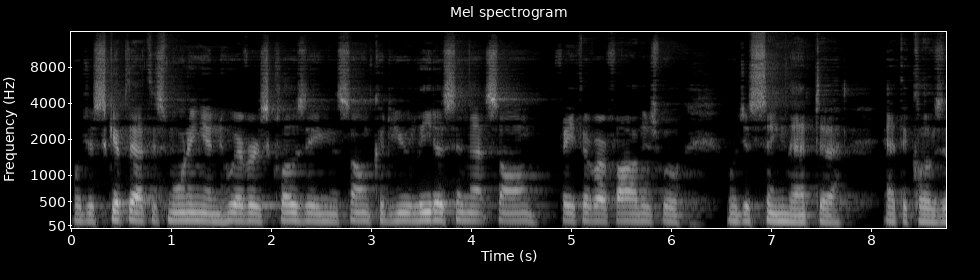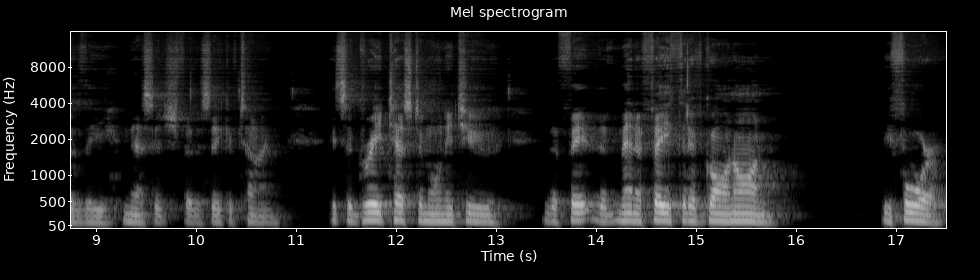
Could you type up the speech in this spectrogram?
will just skip that this morning, and whoever is closing the song, could you lead us in that song, Faith of Our Fathers? We'll, we'll just sing that uh, at the close of the message for the sake of time. It's a great testimony to the, faith, the men of faith that have gone on before.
